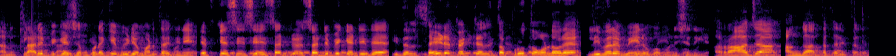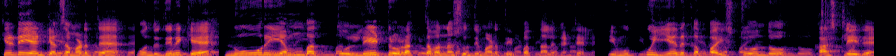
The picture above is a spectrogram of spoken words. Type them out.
ನಾನು ಕ್ಲಾರಿಫಿಕೇಶನ್ ಕೊಡಕ್ಕೆ ವಿಡಿಯೋ ಮಾಡ್ತಾ ಇದ್ದೀನಿ. F K C C I certificate ಇದೆ. ಇದ್ರಲ್ಲಿ ಸೈಡ್ ಎಫೆಕ್ಟ್ ಅಂತ ಪ್ರೂವ್ ತಗೊಂಡವ್ರೆ ಲಿವರೇ ಮೇನ್ ಒಬ್ಬ ಮನುಷ್ಯನಿಗೆ. ರಾಜ ಅಂಗ ಅಂತ ಕರೀತಾರೆ. ಕಿಡ್ನಿ ಏನ್ ಕೆಲಸ ಮಾಡುತ್ತೆ? ಒಂದು ದಿನಕ್ಕೆ ನೂರ ಎಂಬತ್ತು ಲೀಟರ್ ರಕ್ತವನ್ನ ಶುದ್ಧಿ ಮಾಡುತ್ತೆ ಇಪ್ಪತ್ನಾಲ್ಕು ಗಂಟೆಯಲ್ಲಿ. ಈ ಉಪ್ಪು ಏನಕ್ಕಪ್ಪ ಇಷ್ಟು ಒಂದು ಕಾಸ್ಟ್ಲಿ ಇದೆ?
